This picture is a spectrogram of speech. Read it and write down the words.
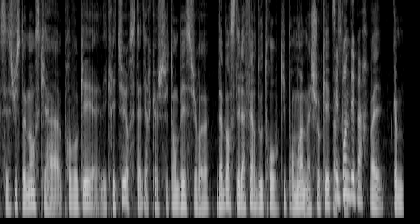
C'est justement ce qui a provoqué l'écriture, c'est-à-dire que je suis tombé sur... D'abord, c'était l'affaire d'Outreau qui pour moi m'a choqué le point de départ. Oui, comme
